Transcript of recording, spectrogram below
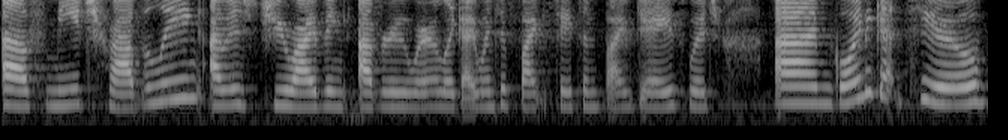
of me traveling, I was driving everywhere. Like I went to five states in five days, which I'm going to get to,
